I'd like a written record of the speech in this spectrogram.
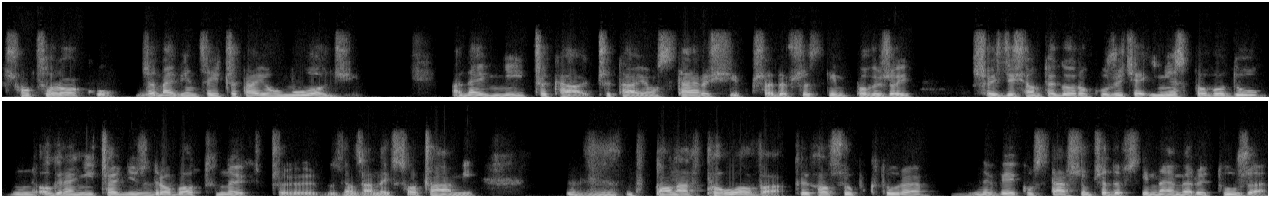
zresztą co roku, że najwięcej czytają młodzi, a najmniej czyta, czytają starsi, przede wszystkim powyżej 60 roku życia i nie z powodu mm, ograniczeń zdrowotnych czy związanych z oczami. Ponad połowa tych osób, które w wieku starszym, przede wszystkim na emeryturze,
